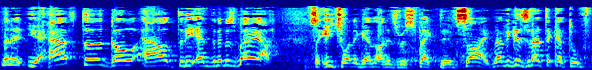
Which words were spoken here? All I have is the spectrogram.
Then you have to go out to the end of the mizbeach. So each one again on his respective side. Rabbi Gizrat Katuf.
